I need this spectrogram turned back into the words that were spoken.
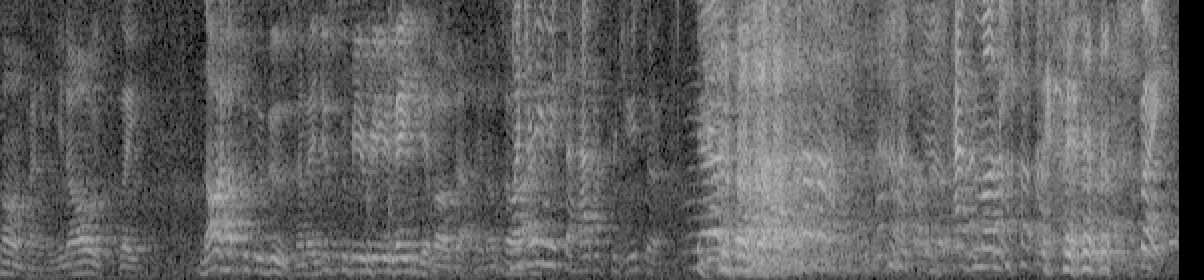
company. You know, it's like now I have to produce, and I used to be really lazy about that. You know, so My I- dream is to have a producer. Yes. have money, space.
